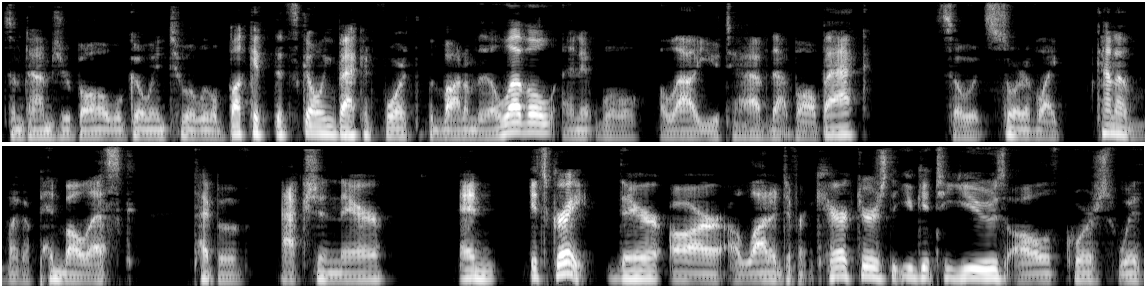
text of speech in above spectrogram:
sometimes your ball will go into a little bucket that's going back and forth at the bottom of the level, and it will allow you to have that ball back. So it's sort of like, kind of like a pinball-esque type of action there. And it's great. There are a lot of different characters that you get to use, all of course with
